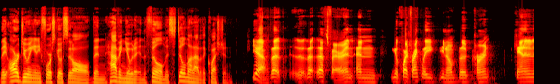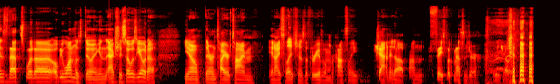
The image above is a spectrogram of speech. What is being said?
they are doing any Force Ghosts at all, then having Yoda in the film is still not out of the question. Yeah, that, uh, that that's fair, and and you know, quite frankly, you know, the current canon is that's what uh, Obi Wan was doing, and actually, so was Yoda. You know, their entire time in isolation, as the three of them were constantly chatting it up on Facebook Messenger with each other.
